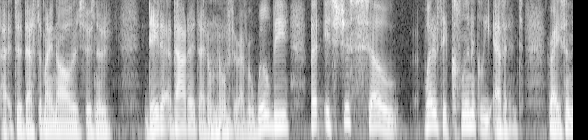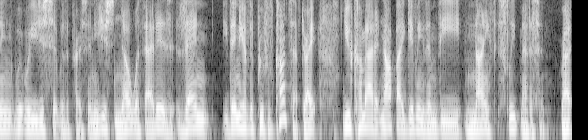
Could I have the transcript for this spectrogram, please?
Uh, to the best of my knowledge, there's no data about it. I don't mm-hmm. know if there ever will be, but it's just so what I would say clinically evident, right? Something where you just sit with a person, you just know what that is. Then, then you have the proof of concept, right? You come at it not by giving them the ninth sleep medicine, right?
